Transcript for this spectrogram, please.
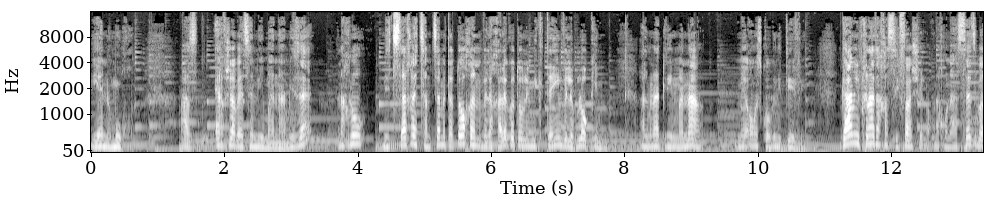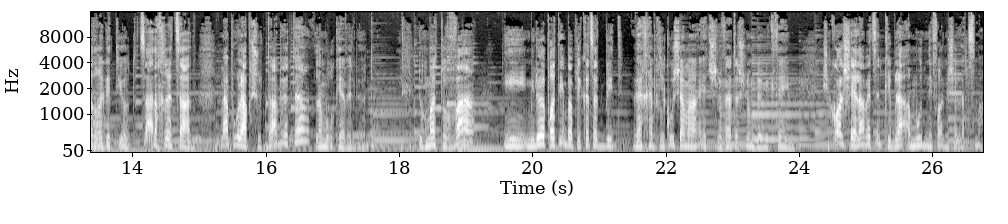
יהיה נמוך. אז איך אפשר בעצם להימנע מזה? אנחנו נצטרך לצמצם את התוכן ולחלק אותו למקטעים ולבלוקים, על מנת להימנע מעומס קוגניטיבי. גם מבחינת החשיפה שלו, אנחנו נעשה את זה בהדרגתיות, צעד אחרי צעד, מהפעולה הפשוטה ביותר למורכבת ביותר. דוגמה טובה היא מילוי הפרטים באפליקציית ביט, ואיך הם חילקו שם את שלבי התשלום במקטעים, כשכל שאלה בעצם קיבלה עמוד נפרד משל עצמה.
